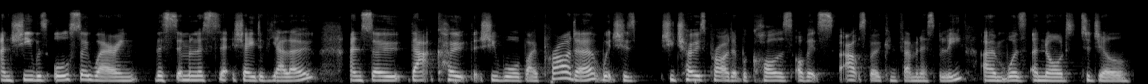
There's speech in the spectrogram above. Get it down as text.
And she was also wearing the similar shade of yellow. And so that coat that she wore by Prada, which is she chose Prada because of its outspoken feminist belief, um, was a nod to Jill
